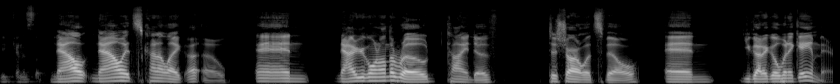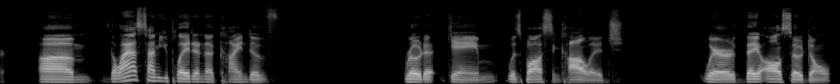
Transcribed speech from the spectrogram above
it kind of slipped. now now it's kind of like uh oh, and now you're going on the road, kind of, to Charlottesville, and you got to go win a game there. Um, the last time you played in a kind of road game was Boston College, where they also don't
